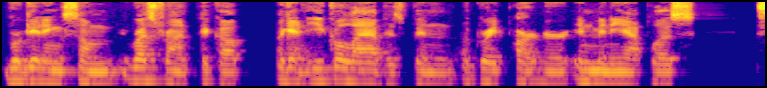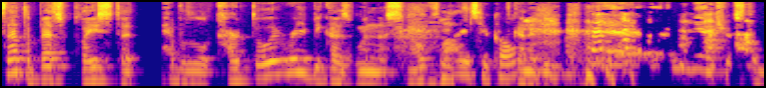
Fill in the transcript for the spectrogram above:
we're getting some restaurant pickup. Again, Ecolab has been a great partner in Minneapolis it's not the best place to have a little cart delivery because when the snow flies, it's, it's going to be interesting.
